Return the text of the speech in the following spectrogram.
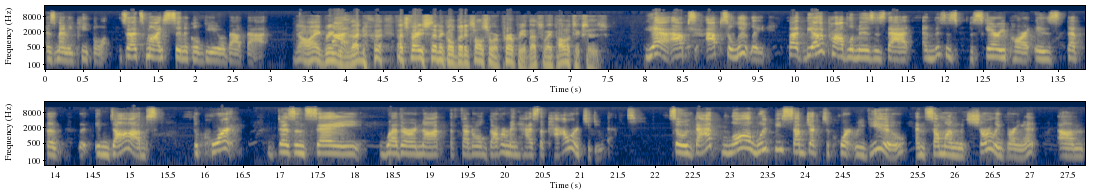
as many people. So that's my cynical view about that. No, I agree but, with you. That that's very cynical, but it's also appropriate. That's the way politics is. Yeah, abs- absolutely. But the other problem is, is that, and this is the scary part, is that the in Dobbs, the court doesn't say whether or not the federal government has the power to do that. So that law would be subject to court review, and someone would surely bring it um,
